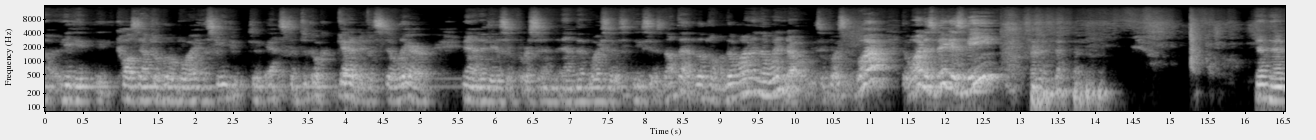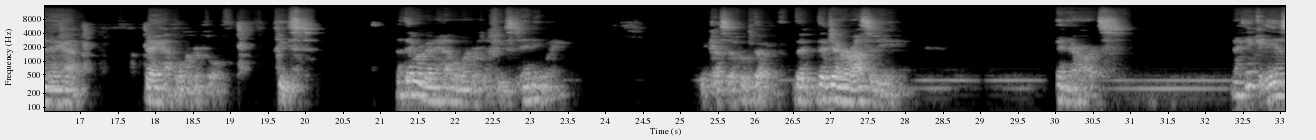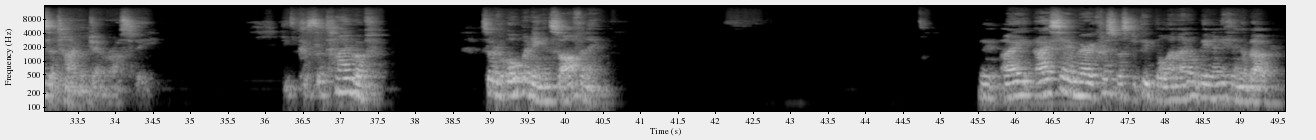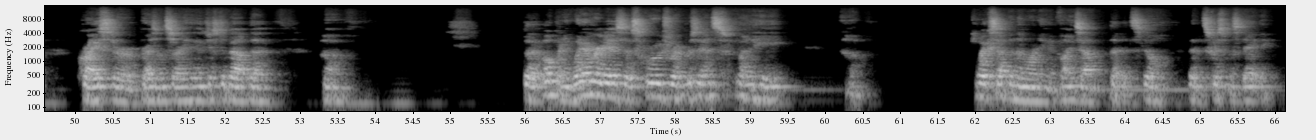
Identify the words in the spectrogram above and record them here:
uh, he, he calls down to a little boy in the street to ask him to go get it if it's still there. And it is, of course, and, and the boy says, he says, not that little one, the one in the window. He says, boy says, what? The one as big as me? And then they have, they have a wonderful feast. But they were gonna have a wonderful feast anyway. Because of the, the, the generosity in their hearts. And I think it is a time of generosity. Because the time of sort of opening and softening. I, I say Merry Christmas to people, and I don't mean anything about Christ or presents or anything, it's just about the, um, the opening, whatever it is that Scrooge represents when he um, wakes up in the morning and finds out that it's still, that it's Christmas Day.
